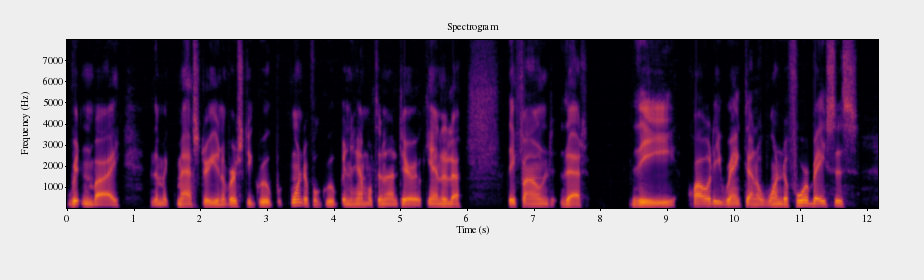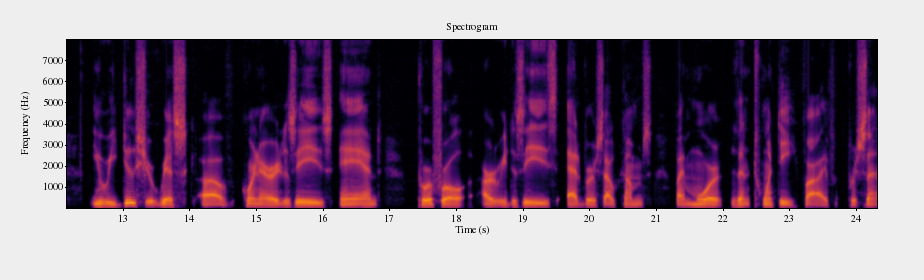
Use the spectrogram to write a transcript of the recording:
written by the McMaster University Group, wonderful group in Hamilton, Ontario, Canada. They found that the quality ranked on a one to four basis, you reduce your risk of coronary disease and peripheral artery disease adverse outcomes by more than 25%.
